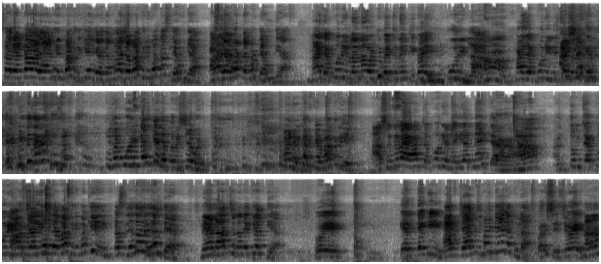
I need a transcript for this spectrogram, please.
साऱ्या काळ्या आणि भाकरी केल्या होत्या माझ्या भाकरी बघ कसल्या होत्या असल्या मोठ्या मोठ्या होत्या माझ्या पुरीला नाव ठेवायची नाही ती काय? पुरीला? हा, माझ्या पुरीने. तुझ्या पोरीलाच केलं परत शेवट. खाण्यासारख्या भाकरी. असू दे बाय आमच्या पुरीला येत नाही त्या. हा? आणि तुमच्या पुरीला आमच्या नाही. केलेल्या भाकरी बघी कसल्या झाल्या झालत्या. मी आणि अर्चनाने केलत्या. होय. केलते की. आजच्या आजची माहिती आहे का तुला? परशेची वय हा?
